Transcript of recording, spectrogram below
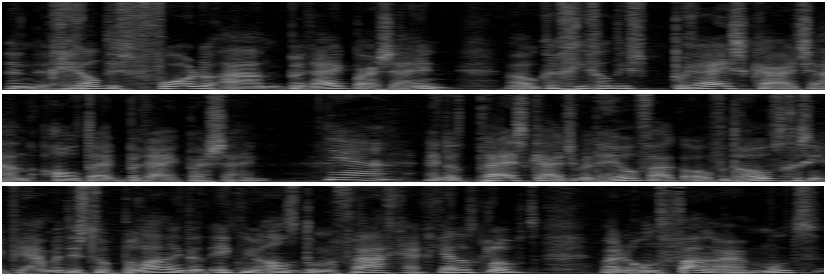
een gigantisch voordeel aan bereikbaar zijn, maar ook een gigantisch prijskaartje aan altijd bereikbaar zijn. Ja. En dat prijskaartje wordt heel vaak over het hoofd gezien. Van ja, maar het is toch belangrijk dat ik nu antwoord op mijn vraag krijg. Ja, dat klopt. Maar de ontvanger moet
